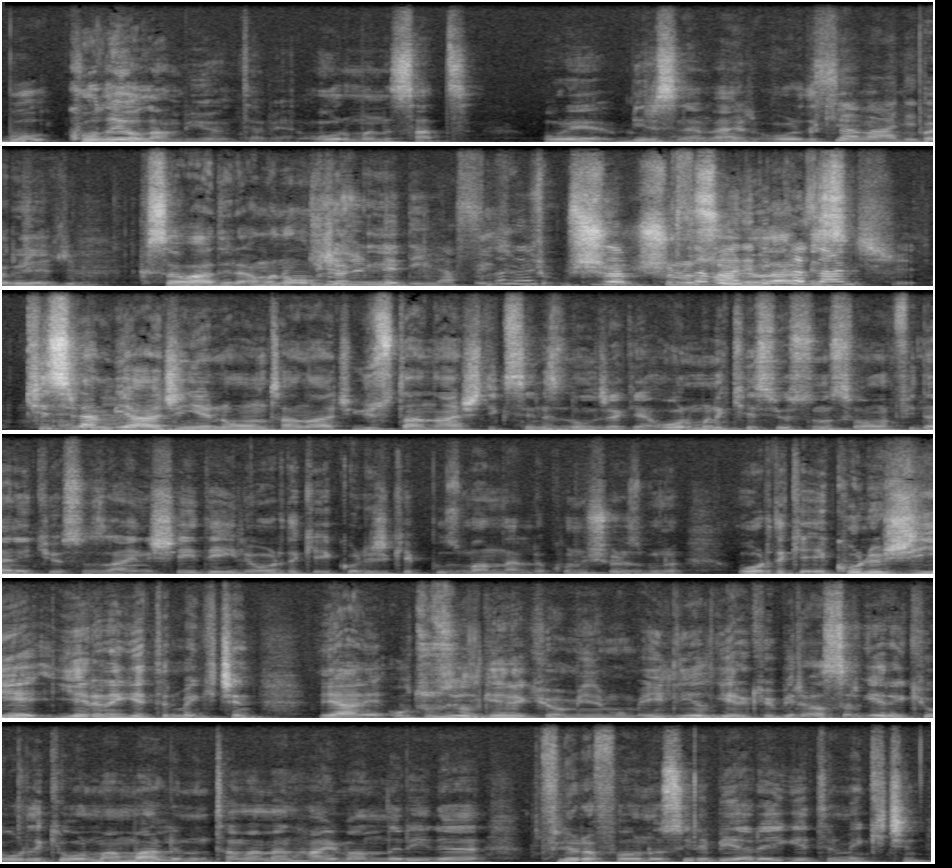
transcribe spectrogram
bu kolay olan bir yöntem. Yani ormanı sat, oraya birisine ver. Oradaki kısa vadeli parayı çözüm. kısa vadeli ama ne olacak? Çözüm de değil aslında. da Şu, kısa- şunu kısa söylüyorlar. kazanç Biz kesilen bir ağacın yerine 10 tane ağaç, 100 tane ağaç dikseniz ne olacak? Yani ormanı kesiyorsunuz ve 10 fidan ekiyorsunuz. Aynı şey değil. Oradaki ekolojik hep uzmanlarla konuşuyoruz bunu. Oradaki ekolojiyi yerine getirmek için yani 30 yıl gerekiyor minimum. 50 yıl gerekiyor. Bir asır gerekiyor. Oradaki orman varlığının tamamen hayvanlarıyla, flora faunasıyla bir araya getirmek için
